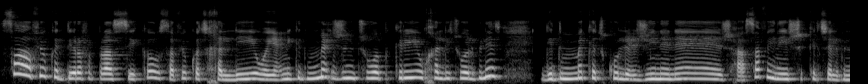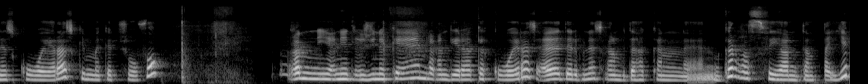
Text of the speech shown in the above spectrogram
صافي وكديروها في البلاستيكة وصافي وكتخليوها يعني قد ما عجنتوها بكري وخليتوها البنات قد ما كتكون العجينة ناجحة صافي هنا شكلت البنات كويرات كما كتشوفوا. غن يعني هاد العجينة كاملة غنديرها هكا كويرات عاد البنات غنبدأ هكا نقرص فيها نبدأ نطيب.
